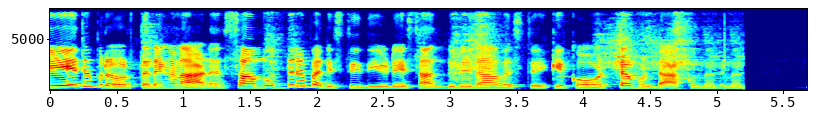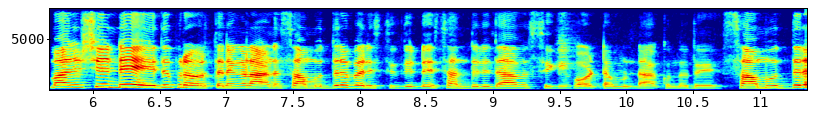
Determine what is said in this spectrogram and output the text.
ഏത് പ്രവർത്തനങ്ങളാണ് സമുദ്ര പരിസ്ഥിതിയുടെ സന്തുലിതാവസ്ഥയ്ക്ക് കോട്ടമുണ്ടാക്കുന്നത്? മനുഷ്യന്റെ ഏത് പ്രവർത്തനങ്ങളാണ് സമുദ്ര പരിസ്ഥിതിയുടെ സന്തുലിതാവസ്ഥയ്ക്ക് കോട്ടമുണ്ടാക്കുന്നത്? സമുദ്ര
